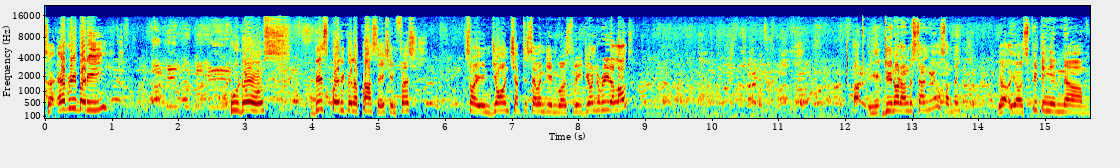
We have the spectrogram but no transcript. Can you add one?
So everybody who knows this particular passage in first sorry in John chapter 17 verse 3 do you want to read aloud Uh, you- do you not understand me or something? You're, you're speaking in um,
